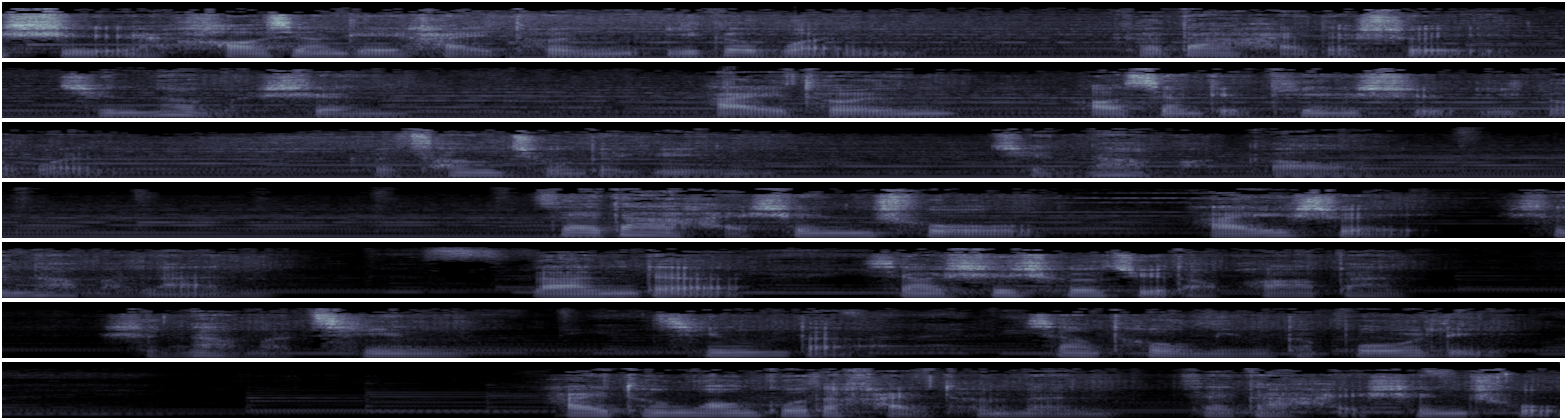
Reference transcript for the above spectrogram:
使好想给海豚一个吻，可大海的水却那么深。海豚好想给天使一个吻，可苍穹的云却那么高。在大海深处，海水是那么蓝，蓝的像矢车菊的花瓣，是那么清，清的像透明的玻璃。海豚王国的海豚们在大海深处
